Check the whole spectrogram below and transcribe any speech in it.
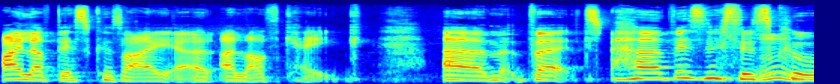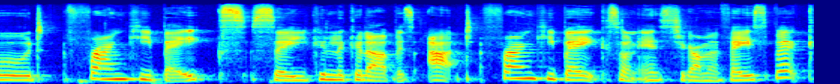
I love this because I uh, I love cake, um, but her business is called Frankie Bakes. So you can look it up. It's at Frankie Bakes on Instagram and Facebook,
